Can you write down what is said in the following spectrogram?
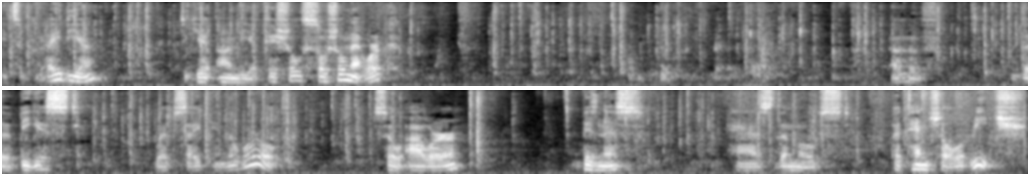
it's a good idea to get on the official social network of the biggest website in the world. So our business has the most potential reach.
